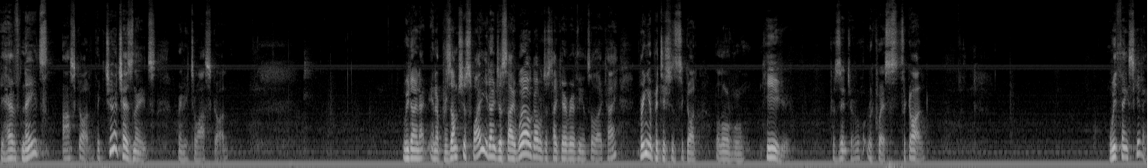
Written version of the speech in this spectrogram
You have needs, ask God. The church has needs, we need to ask God. We don't act in a presumptuous way. You don't just say, well, God will just take care of everything, it's all okay. Bring your petitions to God. The Lord will hear you. Present your requests to God with thanksgiving.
